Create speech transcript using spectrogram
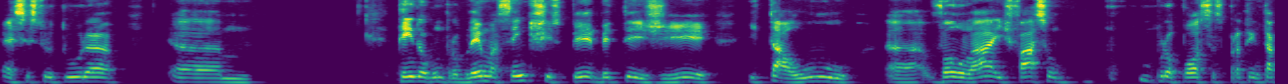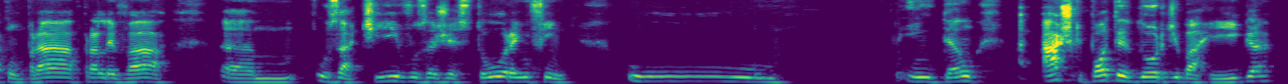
essa estrutura um, tendo algum problema sem que XP, BTG, Itaú uh, vão lá e façam propostas para tentar comprar, para levar um, os ativos, a gestora, enfim. O... Então, acho que pode ter dor de barriga,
